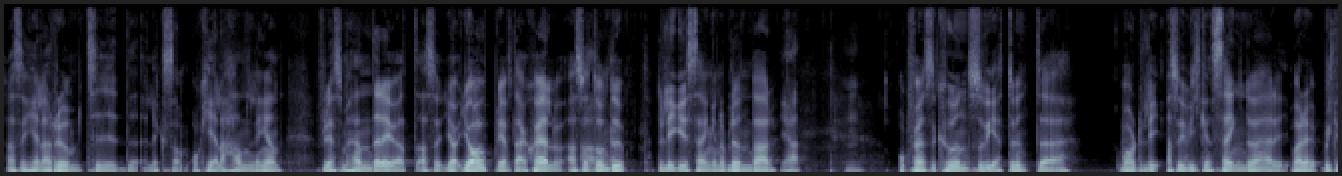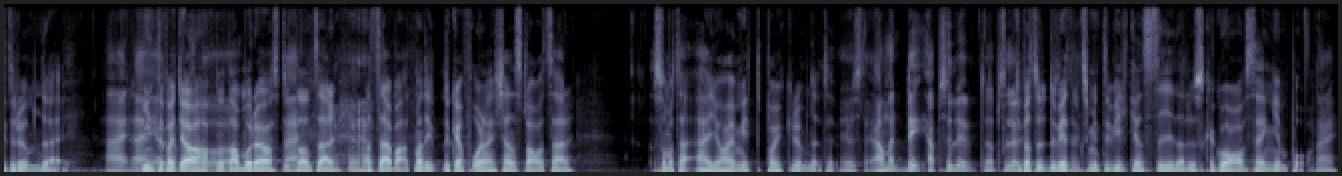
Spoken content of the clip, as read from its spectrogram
alltså hela rumtid liksom, och hela handlingen. För det som händer är ju att, alltså, jag, jag har upplevt det här själv, alltså Ja, att om okej. du, du ligger i sängen och blundar Ja. och för en sekund så vet du inte var du, alltså i vilken säng du är i, var det, vilket rum du är i. Nej, nej, inte för att jag har haft något amoröst Nej. utan så här, att så här bara, att man, du kan få den här känslan av att så här, som att så här, är jag i mitt pojkrum nu typ? Just det. Ja men det, absolut, absolut. Typ att du, du vet liksom inte vilken sida du ska gå av sängen på. Nej.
